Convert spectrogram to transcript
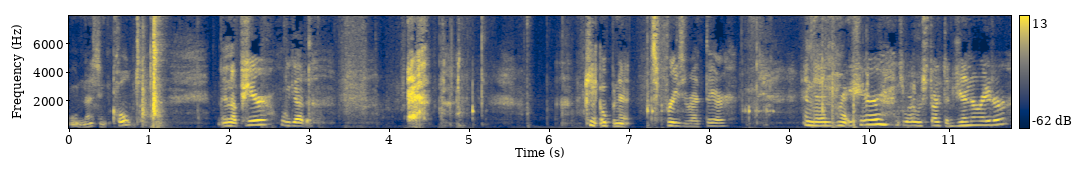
Ooh, nice and cold. And up here we got a. Ah, can't open it. It's freezer right there. And then right here is where we start the generator,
